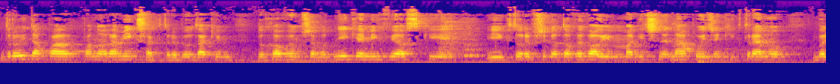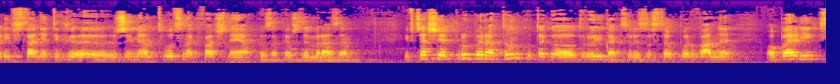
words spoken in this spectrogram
druida Panoramixa, który był takim duchowym przewodnikiem ich wioski i który przygotowywał im magiczny napój, dzięki któremu byli w stanie tych e, Rzymian tłuc na kwaśne jabłko za każdym razem. I w czasie próby ratunku tego druida, który został porwany, Obelix,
